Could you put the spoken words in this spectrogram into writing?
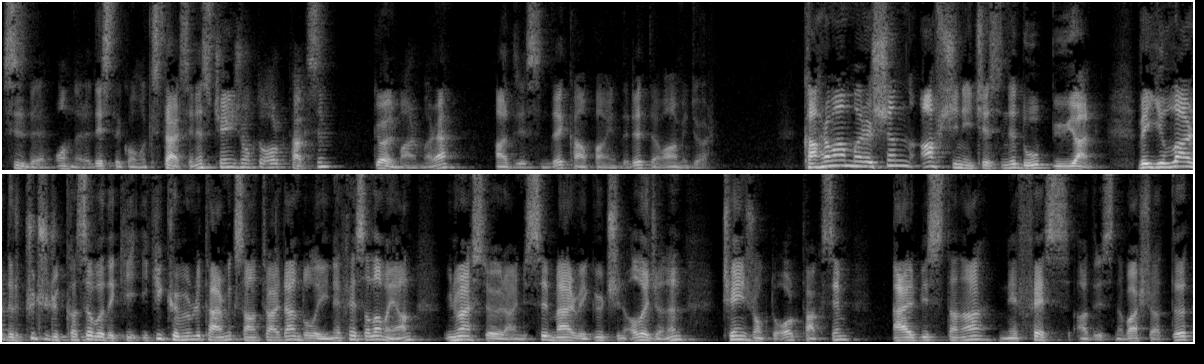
Siz de onlara destek olmak isterseniz Change.org Taksim Göl Marmara adresinde kampanyaları devam ediyor. Kahramanmaraş'ın Afşin ilçesinde doğup büyüyen ve yıllardır küçücük kasabadaki iki kömürlü termik santralden dolayı nefes alamayan üniversite öğrencisi Merve Gülçin Alaca'nın Change.org Taksim Elbistan'a Nefes adresine başlattığı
